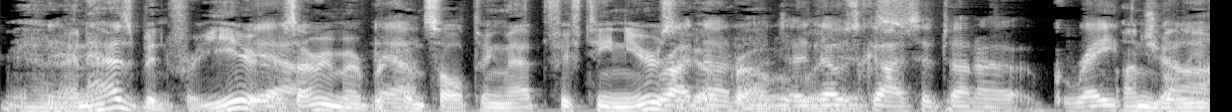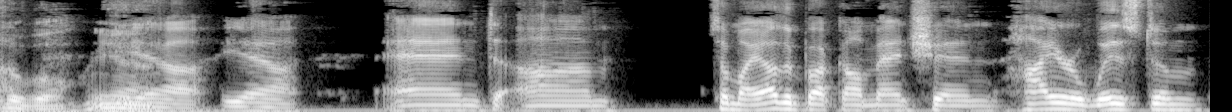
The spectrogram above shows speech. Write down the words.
yeah. Yeah. Yeah. and has been for years. I remember consulting that 15 years right, ago. No, probably those it's guys have done a great unbelievable. job. Unbelievable. Yeah, yeah. And um, so, my other book I'll mention, Higher Wisdom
